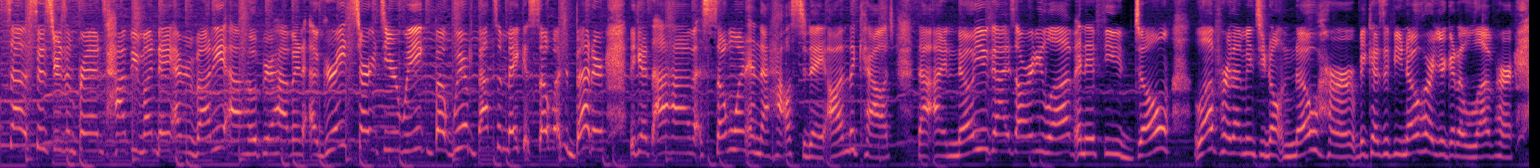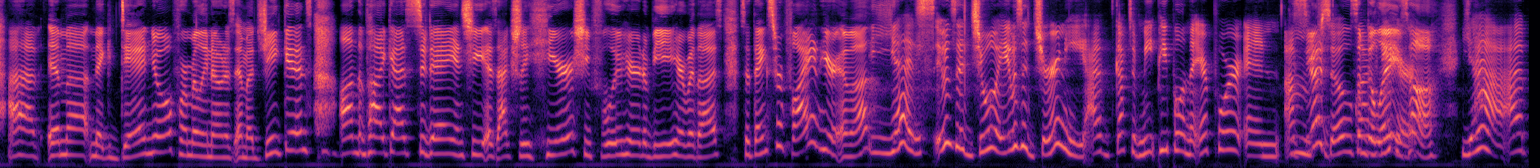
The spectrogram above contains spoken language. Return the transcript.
What's up, sisters and friends? Happy Monday, everybody. I hope you're having a great start to your week, but we're about to make it so much better because I have someone in the house today on the couch that I know you guys already love. And if you don't love her, that means you don't know her because if you know her, you're going to love her. I have Emma McDaniel, formerly known as Emma Jenkins, on the podcast today, and she is actually here. She flew here to be here with us. So thanks for flying here, Emma. Yes, it was a joy. It was a journey. I got to meet people in the airport, and I'm so some glad to be delays, huh? Yeah, I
